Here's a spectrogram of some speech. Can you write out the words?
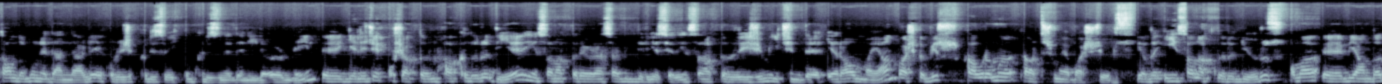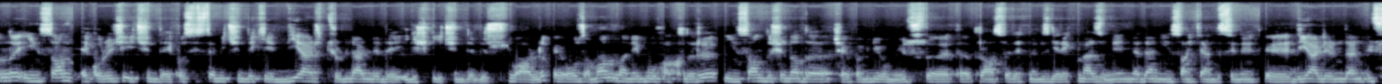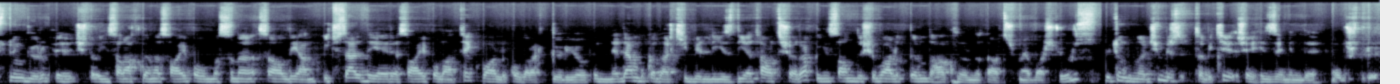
tam da bu nedenlerle ekolojik kriz ve iklim krizi nedeniyle örneğin e, gelecek kuşakların hakları diye insan hakları evrensel bildirgesi ya da insan hakları rejimi içinde yer almayan başka bir kavramı tartışmaya başlıyoruz. Ya da insan hakları diyoruz ama e, bir yandan da insan ekoloji içinde, ekosistem içindeki diğer türlerle de ilişki içinde bir varlık. E, o zaman hani bu hakları insan dışına da şey yapabiliyor muyuz? E, transfer etmemiz gerekmez mi? Neden insan kendisini e, diğerlerinden üstün görüp işte o insan haklarına sahip olmasına sağlayan, içsel değere sahip olan tek varlık olarak görüyor? Neden bu kadar kibirliyiz diye tartışarak insan dışı varlıkların da haklarını tartışmaya başlıyoruz. Bütün bunlar için bir tabii ki şey zeminde oluşturuyor.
